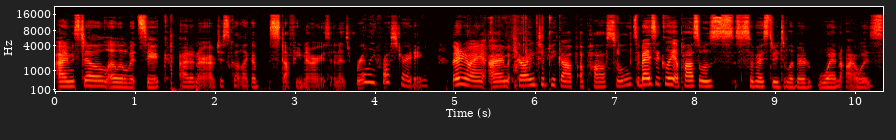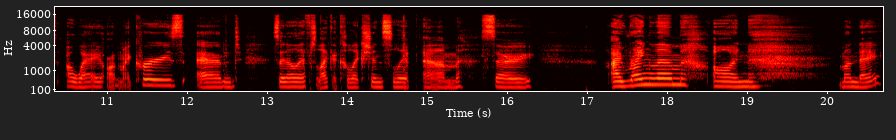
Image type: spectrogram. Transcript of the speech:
I'm still a little bit sick. I don't know, I've just got like a stuffy nose and it's really frustrating. But anyway, I'm going to pick up a parcel. So basically a parcel was supposed to be delivered when I was away on my cruise and so they left like a collection slip. Um, so I rang them on Monday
